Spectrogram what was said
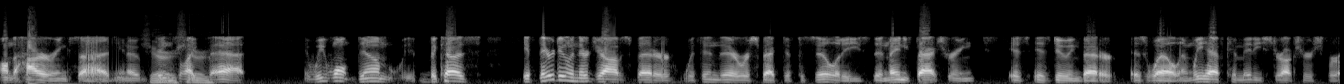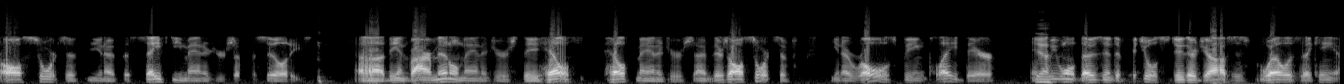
on the hiring side, you know, sure, things sure. like that. We want them because if they're doing their jobs better within their respective facilities, then manufacturing is is doing better as well. And we have committee structures for all sorts of, you know, the safety managers of facilities uh, the environmental managers, the health health managers. Uh, there's all sorts of you know roles being played there, and Yeah. we want those individuals to do their jobs as well as they can.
